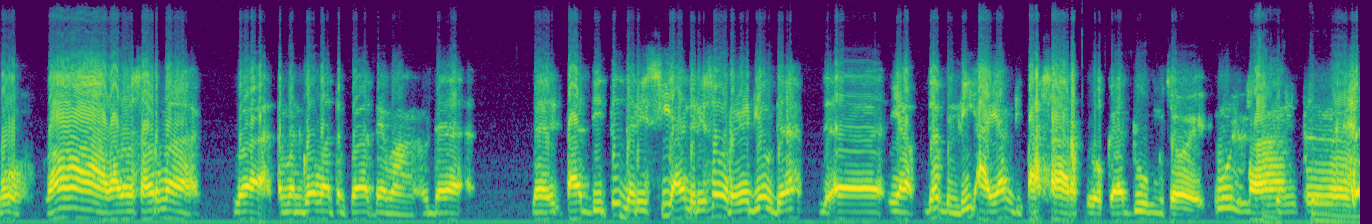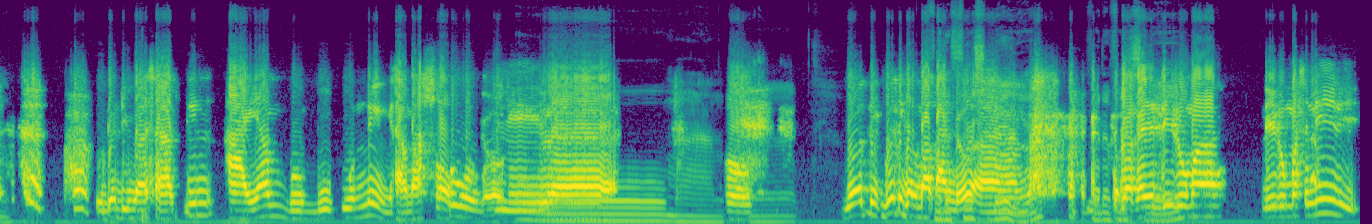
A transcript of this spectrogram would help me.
Ya oh wah kalau sahur mah gua temen gua mantep banget emang udah dari tadi tuh dari siang dari sore dia udah eh, ya udah beli ayam di pasar Pulau Gadung coy mantep. udah dimasakin ayam bumbu kuning sama sop Oh, gila. oh mantap Oh. gue gue tinggal makan doang ya. Udah kayak di rumah di rumah sendiri.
